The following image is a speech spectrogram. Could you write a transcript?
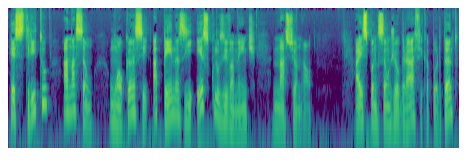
restrito à nação, um alcance apenas e exclusivamente nacional. A expansão geográfica, portanto,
